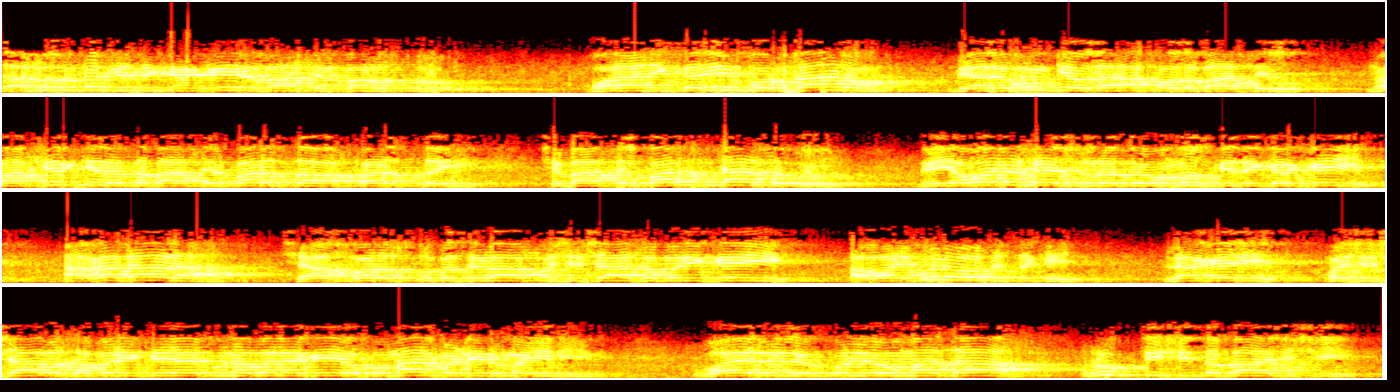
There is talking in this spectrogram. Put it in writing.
څلور ټکي ذکر کوي د باطل پرستو قران کریم فرقان بیلون کې او د حق او د باطل نو اخر کې د باطل پرست او پرست دی چې باطل پرست تاسو وي نو یو نه خې سورته همز کې ذکر کوي هغه دا ده چې پرستو په سوا په شیشه خبرې کوي او ایبونه وپس کوي لګي په شیشه خبرې کوي ایبونه بلګي او په مال وړي رمینی وایل لكل همزه رکتی شي تبال شي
